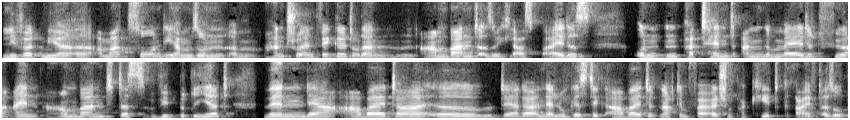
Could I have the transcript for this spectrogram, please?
liefert mir äh, Amazon. Die haben so ein ähm, Handschuh entwickelt oder ein Armband, also ich las beides, und ein Patent angemeldet für ein Armband, das vibriert, wenn der Arbeiter, äh, der da in der Logistik arbeitet, nach dem falschen Paket greift. Also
